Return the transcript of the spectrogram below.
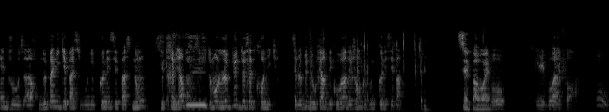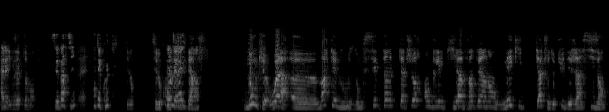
Andrews. Alors, ne paniquez pas si vous ne connaissez pas ce nom, c'est très bien parce que c'est justement le but de cette chronique. C'est le but de vous faire découvrir des gens que vous ne connaissez pas. C'est pas C'est vrai. beau. Il est beau, Voilà. il est fort. Ouh. Allez, Exactement. c'est parti. Ouais. On t'écoute. C'est le coin des experts. Donc voilà, euh, Mark Andrews, donc c'est un catcheur anglais qui a 21 ans, mais qui catch depuis déjà 6 ans.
